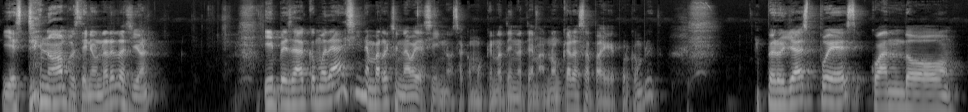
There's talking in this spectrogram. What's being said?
y este no, pues tenía una relación y empezaba como de, ay, sí, nada más reaccionaba y así, ¿no? O sea, como que no tenía tema, nunca las apagué por completo. Pero ya después, cuando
